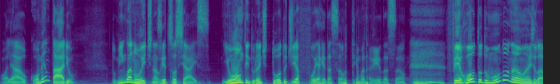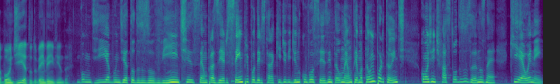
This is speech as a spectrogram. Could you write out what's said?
Olha, o comentário. Domingo à noite, nas redes sociais. E ontem, durante todo o dia, foi a redação, o tema da redação. Ferrou todo mundo ou não, Ângela? Bom dia, tudo bem? Bem-vinda. Bom dia, bom dia a todos os ouvintes. É um prazer sempre poder estar aqui dividindo com vocês, então, né, um tema tão importante, como a gente faz todos os anos, né, que é o Enem.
